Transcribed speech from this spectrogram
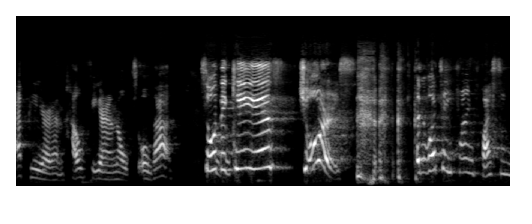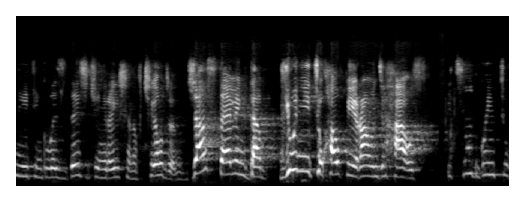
happier and healthier and all, all that. So the key is chores. and what I find fascinating with this generation of children, just telling them, you need to help me around the house it's not going to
